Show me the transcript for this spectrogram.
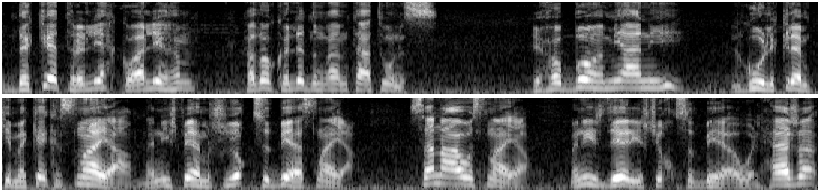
الدكاترة اللي يحكوا عليهم هذوك الأدم نتاع تونس. يحبوهم يعني يقول كلام كيما هكاكا صنايع مانيش فاهم شو يقصد بها صنايع. صنعة وصنايع مانيش داري شو يقصد بها أول حاجة.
